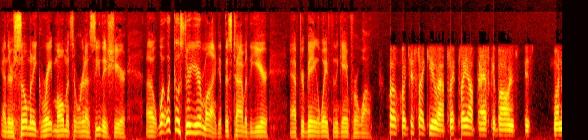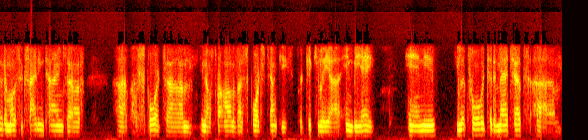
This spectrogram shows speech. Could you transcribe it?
and there's so many great moments that we're going to see this year. Uh, what what goes through your mind at this time of the year after being away from the game for a while? Well, well just like you, uh, play, playoff basketball is, is one of the most exciting times of uh, of sports. Um, you know, for all of us sports junkies, particularly uh, NBA, and you you look forward to the matchups, um,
